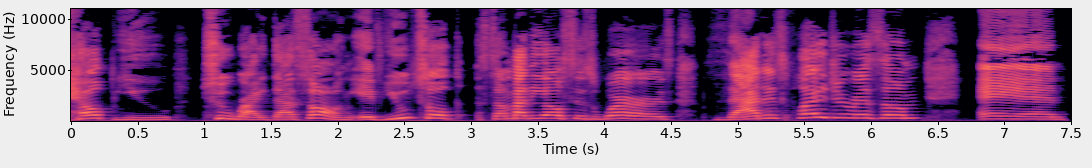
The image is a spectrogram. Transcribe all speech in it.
help you to write that song. If you took somebody else's words, that is plagiarism. And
